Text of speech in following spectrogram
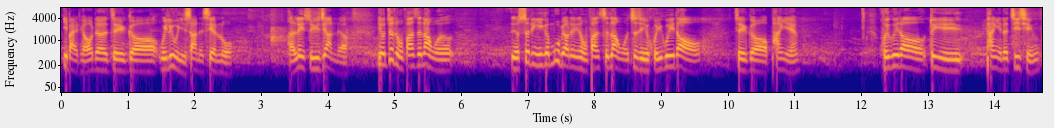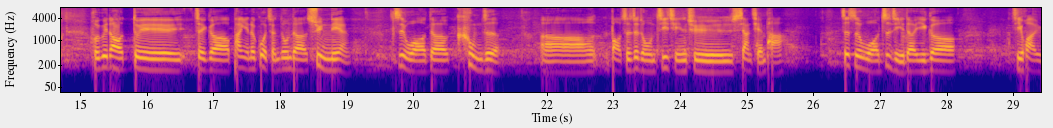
一百条的这个 V 六以上的线路，啊，类似于这样的，用这种方式让我有设定一个目标的一种方式，让我自己回归到这个攀岩，回归到对攀岩的激情，回归到对这个攀岩的过程中的训练，自我的控制。呃，保持这种激情去向前爬，这是我自己的一个计划与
